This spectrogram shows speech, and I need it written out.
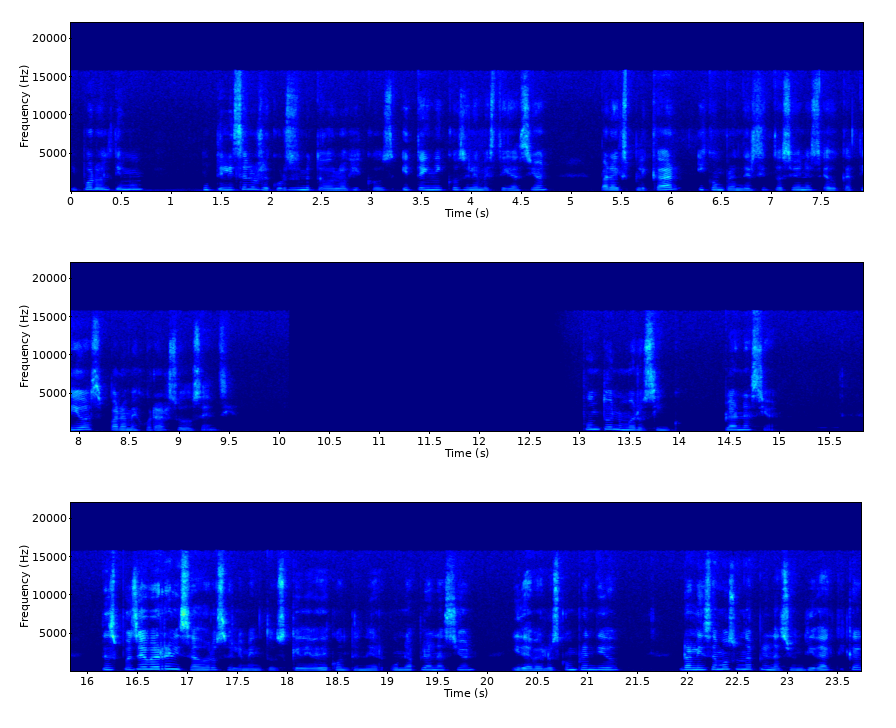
Y por último, utiliza los recursos metodológicos y técnicos de la investigación para explicar y comprender situaciones educativas para mejorar su docencia. Punto número 5. Planación. Después de haber revisado los elementos que debe de contener una planación y de haberlos comprendido, realizamos una planación didáctica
